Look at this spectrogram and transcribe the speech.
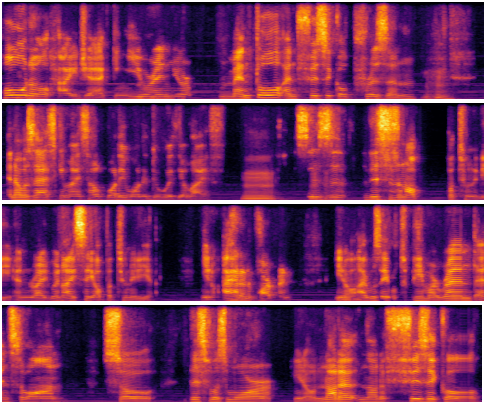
total hijacking you're mm-hmm. in your mental and physical prison mm-hmm. and i was asking myself what do you want to do with your life mm, this is a, this is an opportunity and right when i say opportunity you know i had an apartment you know i was able to pay my rent and so on so this was more, you know, not a not a physical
